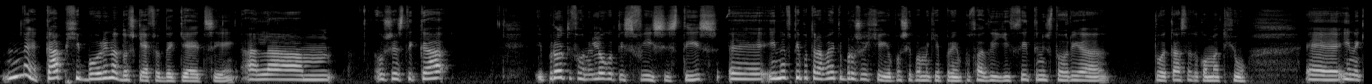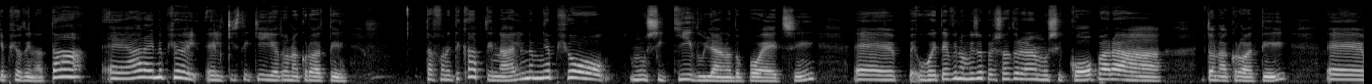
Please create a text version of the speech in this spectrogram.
Ναι, κάποιοι μπορεί να το σκέφτονται και έτσι, αλλά ουσιαστικά η πρώτη φωνή λόγω της φύσης της ε, είναι αυτή που τραβάει την προσοχή, όπως είπαμε και πριν, που θα διηγηθεί την ιστορία του εκάστατου κομματιού. Ε, είναι και πιο δυνατά, ε, άρα είναι πιο ελκυστική για τον ακροατή. Τα φωνητικά απ' την άλλη είναι μια πιο μουσική δουλειά, να το πω έτσι. Ε, γοητεύει νομίζω περισσότερο έναν μουσικό παρά τον ακροατή. Ε,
